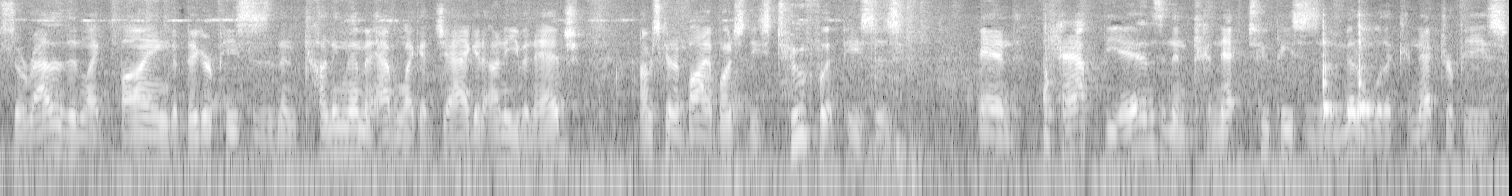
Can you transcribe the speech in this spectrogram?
So rather than like buying the bigger pieces and then cutting them and having like a jagged, uneven edge, I'm just gonna buy a bunch of these two foot pieces and cap the ends and then connect two pieces in the middle with a connector piece.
